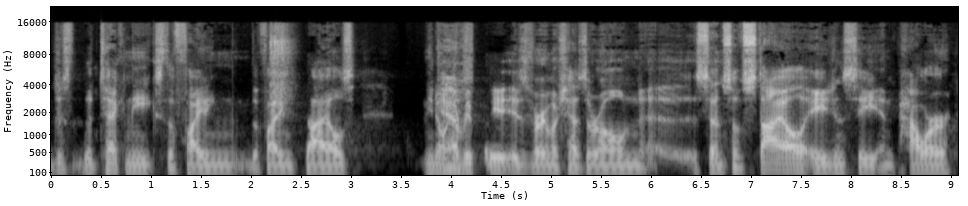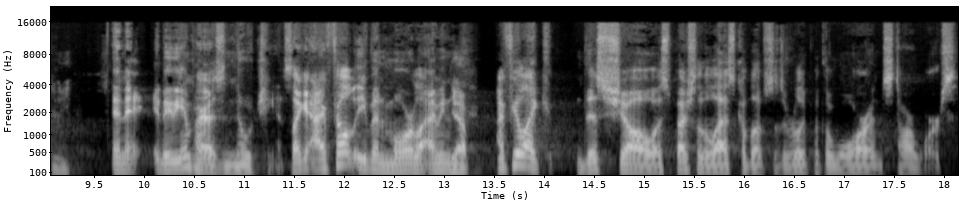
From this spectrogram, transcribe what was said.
just the techniques the fighting the fighting styles you know, yeah. everybody is very much has their own uh, sense of style, agency, and power. Mm-hmm. And, it, it, the Empire has no chance. Like I felt even more like I mean, yep. I feel like this show, especially the last couple episodes, have really put the war in Star Wars.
